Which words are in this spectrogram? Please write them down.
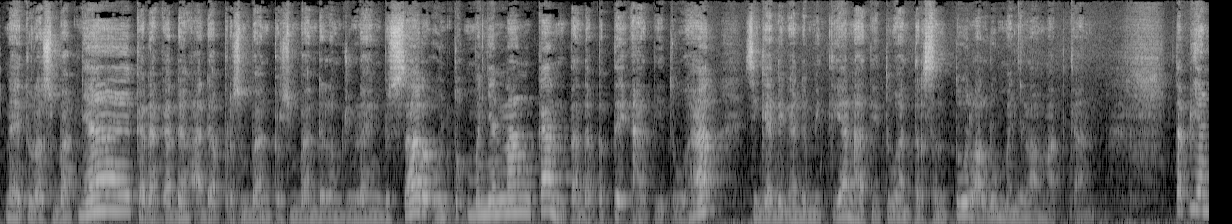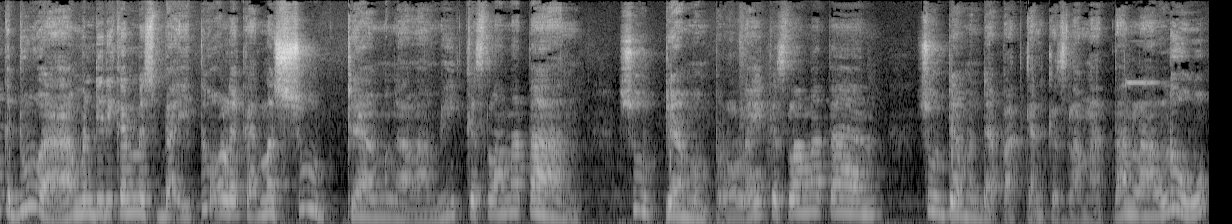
Nah itulah sebabnya kadang-kadang ada persembahan-persembahan dalam jumlah yang besar untuk menyenangkan tanda petik hati Tuhan sehingga dengan demikian hati Tuhan tersentuh lalu menyelamatkan. Tapi yang kedua mendirikan mesbah itu oleh karena sudah mengalami keselamatan, sudah memperoleh keselamatan, sudah mendapatkan keselamatan lalu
